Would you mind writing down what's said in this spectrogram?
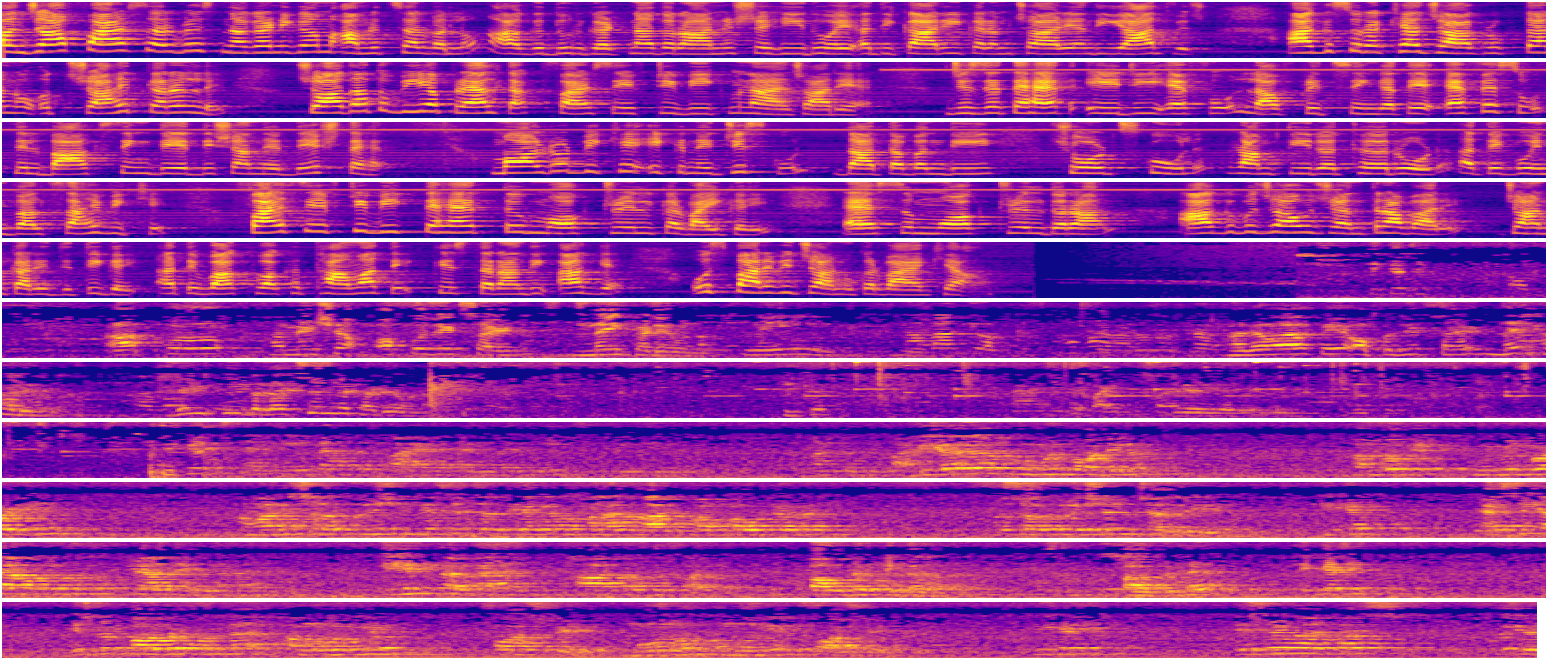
Punjab fire service Nagar Nigam Amritsar ਵੱਲੋਂ ਅੱਗ ਦੁਰਘਟਨਾ ਦੌਰਾਨ ਸ਼ਹੀਦ ਹੋਏ ਅਧਿਕਾਰੀ ਕਰਮਚਾਰੀਆਂ ਦੀ ਯਾਦ ਵਿੱਚ ਅੱਗ ਸੁਰੱਖਿਆ ਜਾਗਰੂਕਤਾ ਨੂੰ ਉਤਸ਼ਾਹਿਤ ਕਰਨ ਲਈ 14 ਤੋਂ 20 ਅਪ੍ਰੈਲ ਤੱਕ ਫਾਇਰ ਸੇਫਟੀ ਵੀਕ ਮਨਾਇਆ ਜਾ ਰਿਹਾ ਹੈ, ਜਿਸ ਦੇ ਤਹਿਤ ਏਡੀਐਫਓ ਲਵਪ੍ਰੀਤ ਸਿੰਘ ਅਤੇ ਐਫਐਸਓ ਦਿਲਬਾਗ ਸਿੰਘ ਦੇ ਦਿਸ਼ਾ ਨਿਰਦੇਸ਼ ਤਹਿਤ ਮਾਲ ਰੋਡ ਵਿਖੇ ਇੱਕ ਨਿੱਜੀ ਸਕੂਲ, ਦਾਤਾਬੰਦੀ ਸ਼ੋਰਟ ਸਕੂਲ, ਰਾਮਤੀਰਥ ਰੋਡ ਅਤੇ ਗੋਇੰਦਵਾਲ ਸਾਹਿਬ ਵਿਖੇ ਫਾਇਰ ਸੇਫਟੀ ਵੀਕ ਤਹਿਤ ਮੌਕ ਡਰਿਲ ਕਰਵਾਈ ਗਈ। ਇਸ ਮੌਕ ਡਰਿਲ ਦੌਰਾਨ ਅੱਗ ਬੁਝਾਊ ਯੰਤਰਾਂ ਬਾਰੇ ਜਾਣਕਾਰੀ ਦਿੱਤੀ ਗਈ ਅਤੇ ਵੱਖ-ਵੱਖ ਥਾਵਾਂ ਤੇ ਕਿਸ ਤਰ੍ਹਾਂ ਦੀ ਅੱਗ ਹੈ ਉਸ ਬਾਰੇ ਵੀ ਜਾਣੂ ਕਰਵਾਇਆ ਗਿਆ ठीक है जी आपको हमेशा ऑपोजिट साइड नहीं खड़े होना नहीं हवा के ऑपोजिट साइड नहीं खड़े होना दिल की डायरेक्शन में खड़े होना ठीक है ये ये ये ये, ठीक है We Are a human body ना। हम लोग एक ह्यूमन बॉडी हमारी सर्कुलेशन कैसे चल रही है? अगर हमारा हार्ट पंप आउट कर रहा है तो सर्कुलेशन चल रही है, ठीक है? ऐसे ही आप लोगों को क्या देखना है? एम करना है heart of the fire powder निकल रहा है पाउडर है ठीक है जी? इसमें पाउडर होता है ammonium phosphate mono ammonium phosphate ठीक है जी? इसमें हमारे पास कोई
